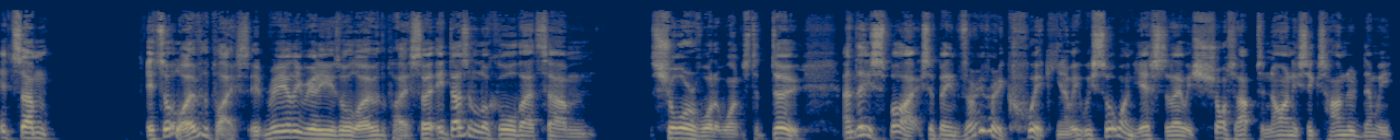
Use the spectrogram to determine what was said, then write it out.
It's um it's all over the place. It really, really is all over the place. So it doesn't look all that um sure of what it wants to do. And these spikes have been very, very quick. You know, we, we saw one yesterday, we shot up to 9600, then we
